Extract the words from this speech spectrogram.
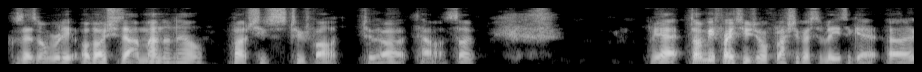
Because there's not really, although she's out of mana now, but she's too far to her tower. So, yeah, don't be afraid to use your flash aggressively to get uh,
